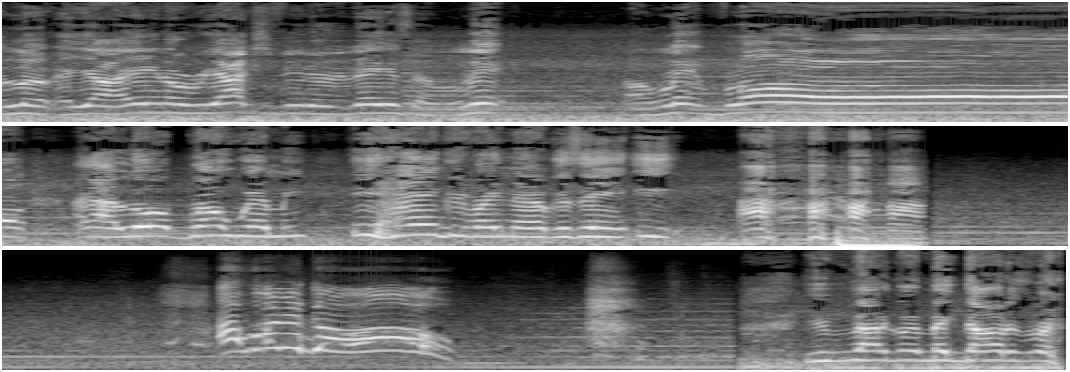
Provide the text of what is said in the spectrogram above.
But look, hey, y'all, ain't no reaction video today. It's a lit, a lit vlog. I got a little bro with me. He hungry right now because he ain't eat. I want to go home. you about to go to McDonald's right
